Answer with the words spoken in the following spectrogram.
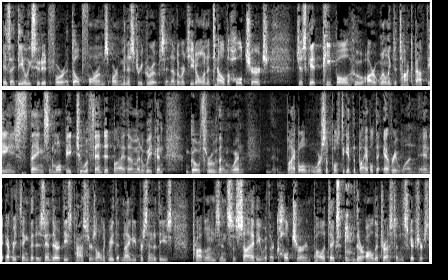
is ideally suited for adult forums or ministry groups. In other words, you don't want to tell the whole church, just get people who are willing to talk about these things and won't be too offended by them and we can go through them when Bible, we're supposed to give the Bible to everyone and everything that is in there. These pastors all agree that 90% of these problems in society with our culture and politics, they're all addressed in the scriptures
